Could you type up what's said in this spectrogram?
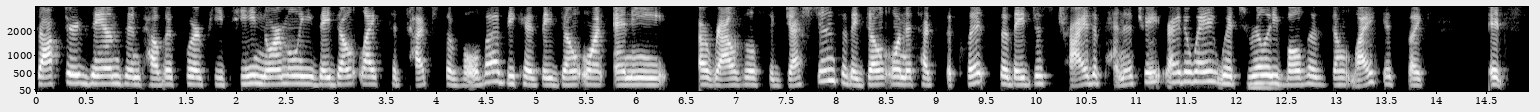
doctor exams and pelvic floor PT, normally they don't like to touch the vulva because they don't want any arousal suggestion. So they don't want to touch the clit. So they just try to penetrate right away, which really mm-hmm. vulvas don't like. It's like, it's,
